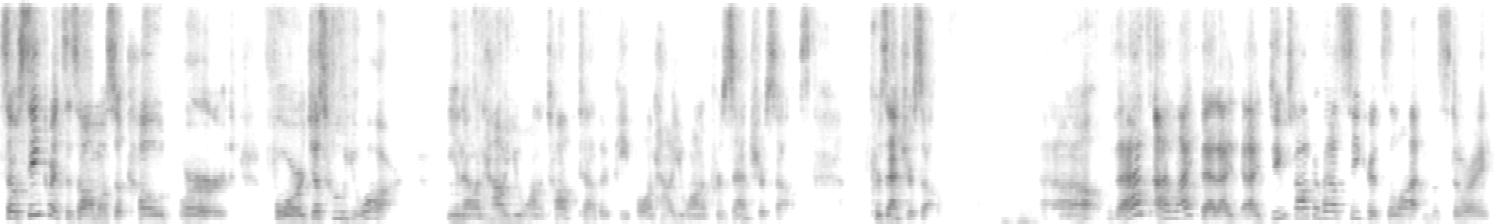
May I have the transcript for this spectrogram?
So, secrets is almost a code word for just who you are, you know, and how you want to talk to other people and how you want to present yourselves, present yourself. Mm-hmm. I don't know. That's I like that. I, I do talk about secrets a lot in the story.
